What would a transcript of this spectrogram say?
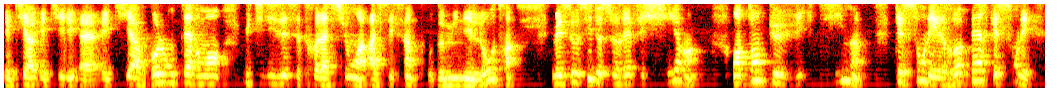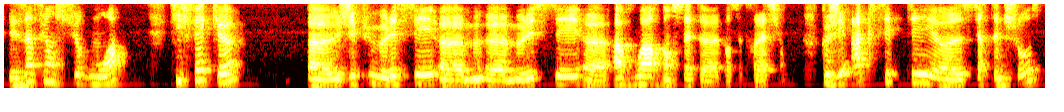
et qui a, euh, volontairement utilisé cette relation à, ses fins pour dominer l'autre, mais c'est aussi de se réfléchir en tant que victime, quels sont les repères, quelles sont les influences sur moi qui fait que euh, j'ai pu me laisser, euh, me, laisser avoir dans cette, dans cette relation, que j'ai accepté certaines choses,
